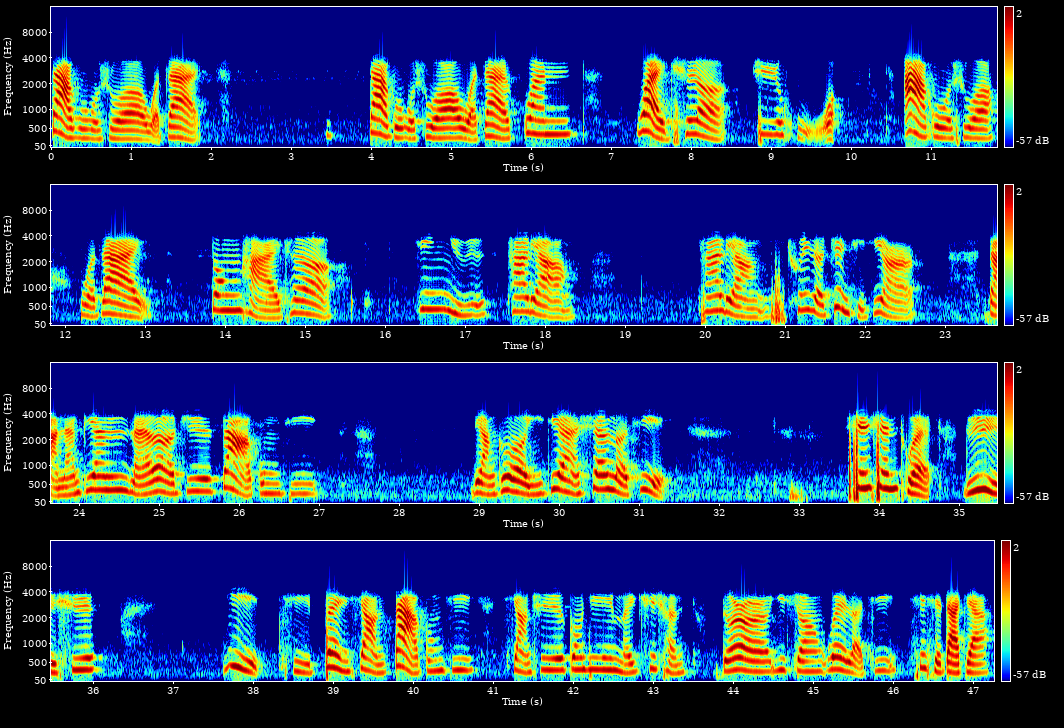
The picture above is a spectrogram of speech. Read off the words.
大蝈蝈说我在大蝈蝈说我在关。外吃了只虎，二蝈说我在东海吃了金鱼，他俩他俩吹得正起劲儿。打南边来了只大公鸡，两个一见生了气，伸伸腿，捋捋须。一起奔向大公鸡，想吃公鸡没吃成，得儿一声喂了鸡。谢谢大家。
